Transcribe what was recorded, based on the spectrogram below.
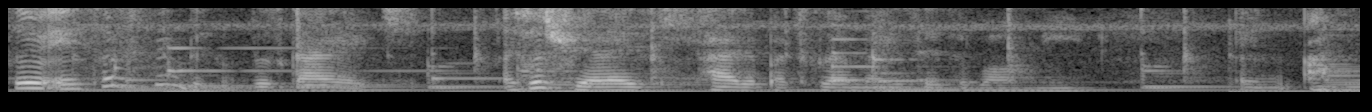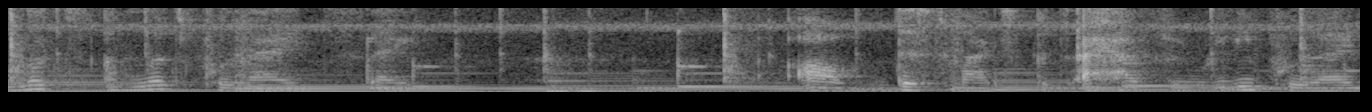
So in texting this guy, like, I just realized he had a particular mindset about me, and I'm not I'm not polite like um this much, but I have been really polite,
